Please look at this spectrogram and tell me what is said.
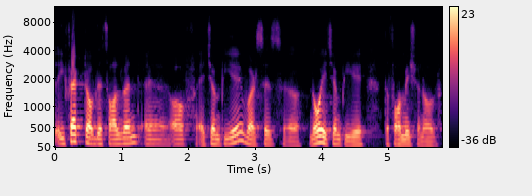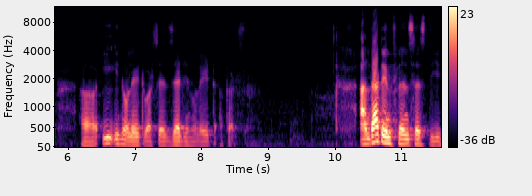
effect of the solvent uh, of HMPA versus uh, no HMPA the formation of E enolate versus Z enolate occurs and that influences the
